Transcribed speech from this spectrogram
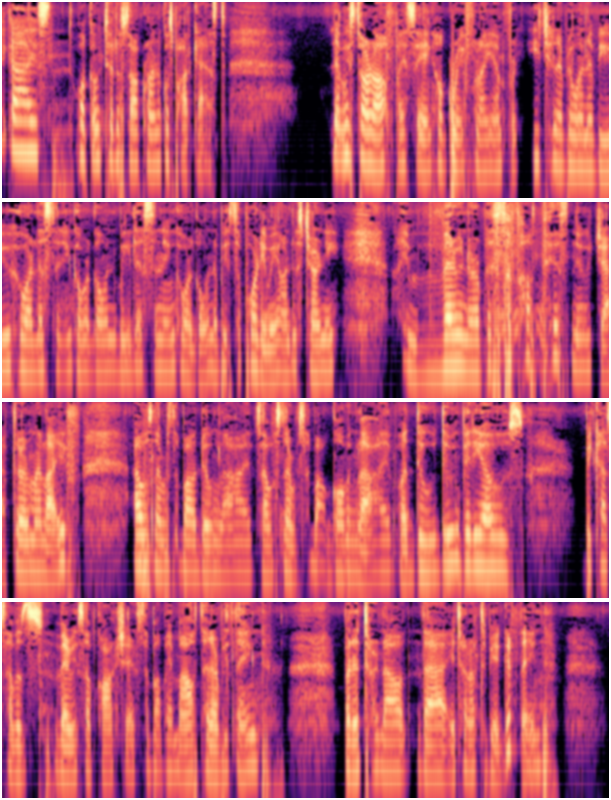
Hi, guys. Welcome to the Star Chronicles podcast. Let me start off by saying how grateful I am for each and every one of you who are listening, who are going to be listening, who are going to be supporting me on this journey. I am very nervous about this new chapter in my life. I was nervous about doing lives. I was nervous about going live or do doing videos because I was very self-conscious about my mouth and everything. But it turned out that it turned out to be a good thing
